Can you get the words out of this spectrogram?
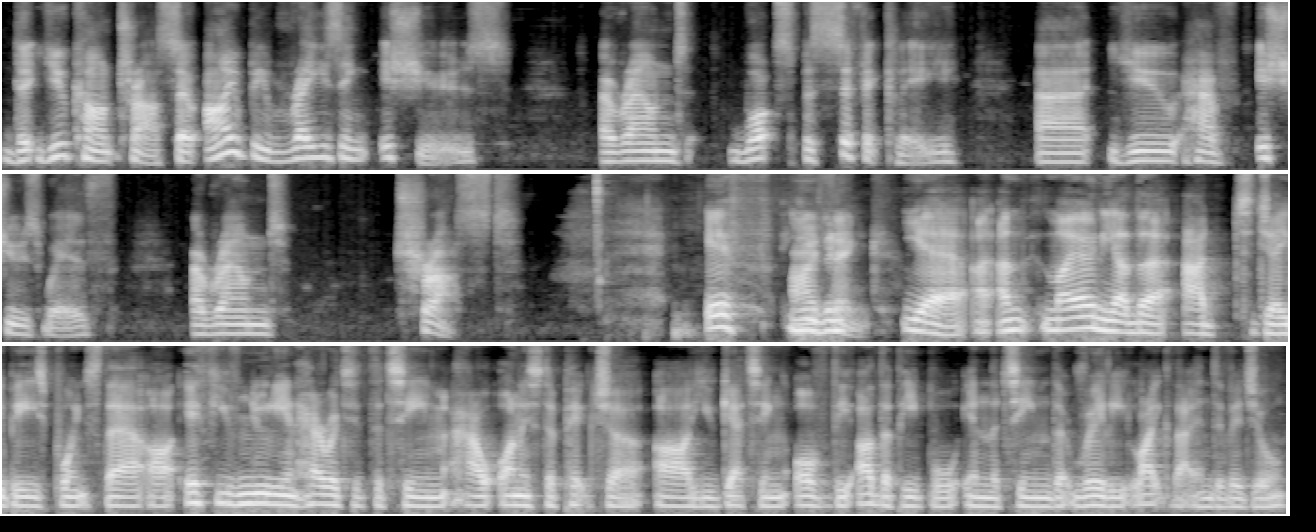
that you can't trust. So I'd be raising issues around what specifically uh, you have issues with around trust. If I you've think. Yeah, and my only other add to JB's points there are if you've newly inherited the team, how honest a picture are you getting of the other people in the team that really like that individual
